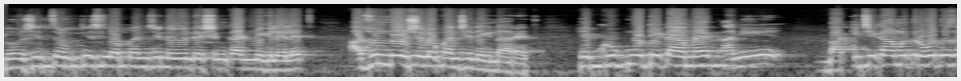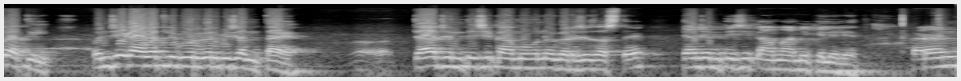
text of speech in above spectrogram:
दोनशे चौतीस लोकांचे नवीन रेशन कार्ड निघलेले आहेत. अजून दोनशे लोकांचे निघणार आहेत. हे खूप मोठी काम आहेत आणि बाकीची कामं तर होतच राहतील. पण जी गावातली गोरगरबी जनता आहे त्या जनतेची कामं होणं गरजेचं असते त्या जनतेची कामं आम्ही केलेली आहेत. कारण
